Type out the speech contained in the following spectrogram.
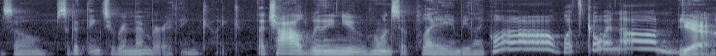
So it's a good thing to remember. I think, like the child within you who wants to play and be like, "Oh, what's going on?" Yeah.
